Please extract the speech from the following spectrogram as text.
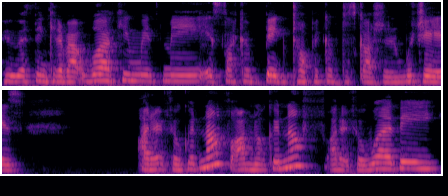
who are thinking about working with me. It's like a big topic of discussion, which is I don't feel good enough, I'm not good enough, I don't feel worthy.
